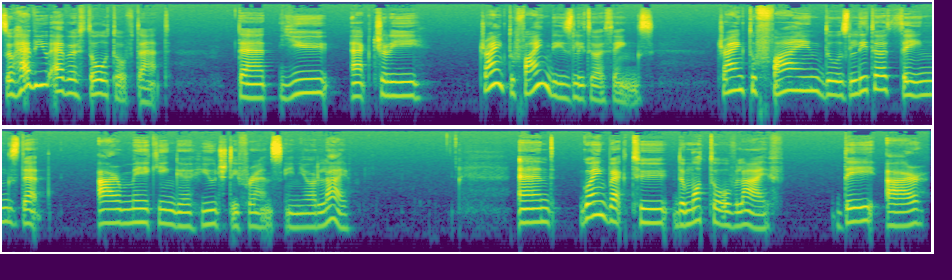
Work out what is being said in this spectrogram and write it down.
So, have you ever thought of that? That you actually trying to find these little things, trying to find those little things that are making a huge difference in your life. And going back to the motto of life, they are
